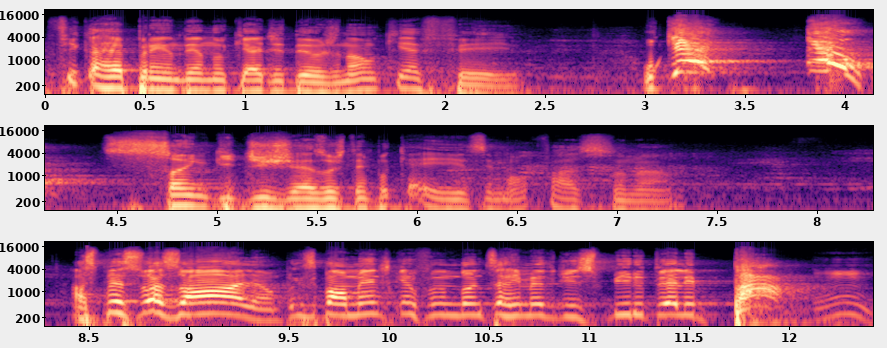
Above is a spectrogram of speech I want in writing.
Fica repreendendo o que é de Deus, não o que é feio. O quê? Eu? Sangue de Jesus tem. O que é isso, irmão? Não faço isso, não. As pessoas olham, principalmente quem foi no dom de discernimento de espírito, ele pá! Hum.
